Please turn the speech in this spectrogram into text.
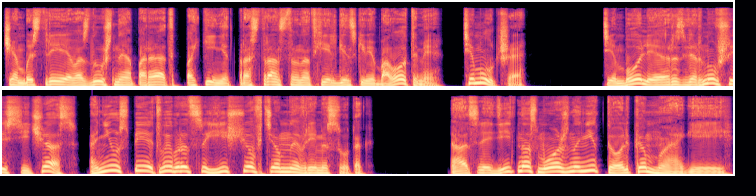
Чем быстрее воздушный аппарат покинет пространство над Хельгинскими болотами, тем лучше. Тем более, развернувшись сейчас, они успеют выбраться еще в темное время суток. Отследить нас можно не только магией.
